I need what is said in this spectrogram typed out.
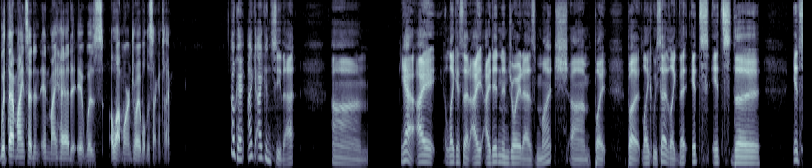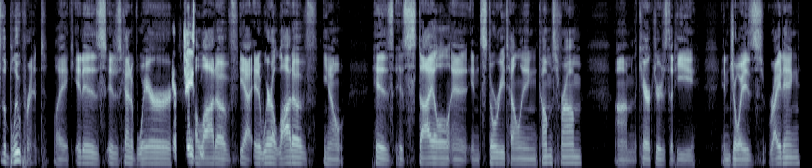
With that mindset in, in my head, it was a lot more enjoyable the second time. Okay, I, I can see that um yeah i like i said i i didn't enjoy it as much um but but like we said like that it's it's the it's the blueprint. Like it is it is kind of where a lot of yeah it, where a lot of you know his his style and in storytelling comes from um the characters that he enjoys writing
